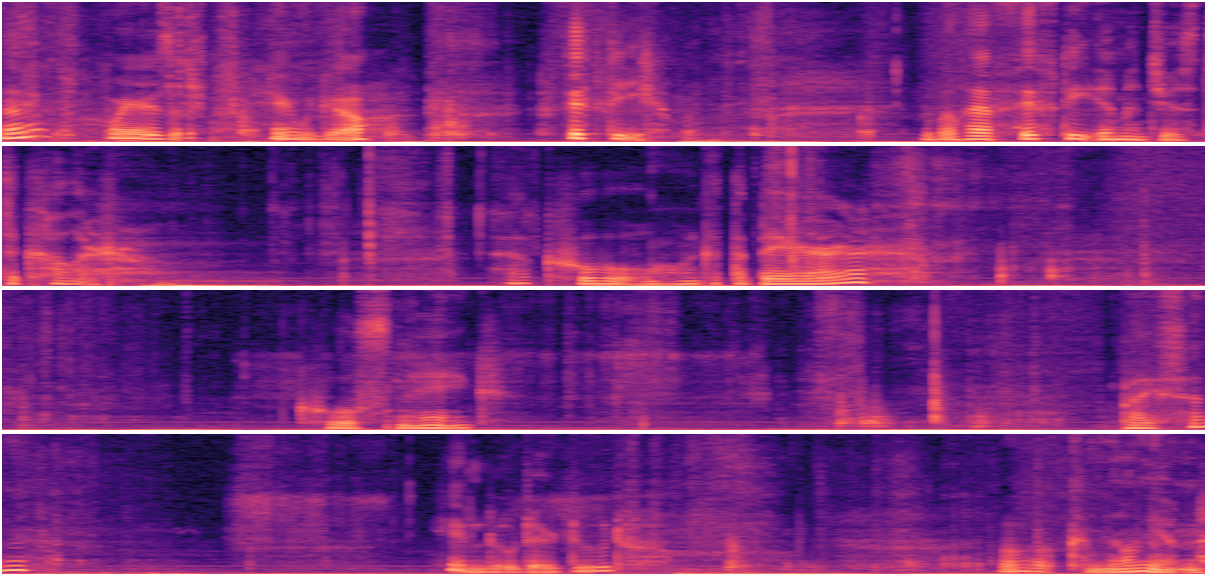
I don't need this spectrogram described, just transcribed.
oh, where is it? Here we go. 50. We will have 50 images to color. How cool. Look at the bear. Cool snake. Bison. Hello there, dude. Oh, chameleon.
